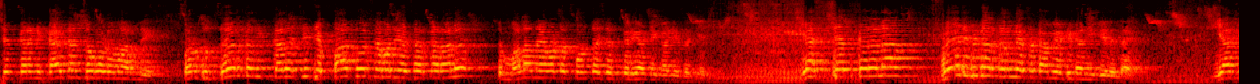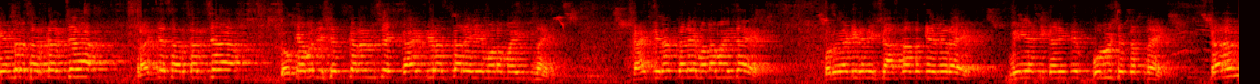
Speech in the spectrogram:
शेतकऱ्यांनी काय त्यांचं गोडं मारले परंतु जर तरी कदाचित हे पाच वर्षामध्ये हे सरकार आलं तर मला नाही वाटत कोणता शेतकरी या ठिकाणी जगेल. या शेतकऱ्याला वेळ बिगार करण्याचं काम या ठिकाणी केलेलं आहे. या केंद्र सरकारच्या राज्य सरकारच्या डोक्यामध्ये शेतकऱ्यांचे काय तिरस्कार आहे हे मला माहीत नाही. काय तिरस्कार आहे मला माहीत आहे. पण या ठिकाणी शासनाचा कॅमेरा आहे. मी या ठिकाणी ते बोलू शकत नाही. कारण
